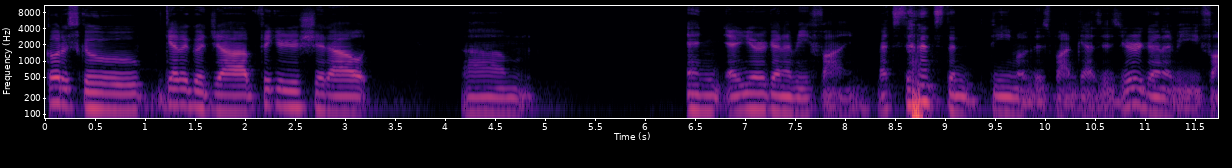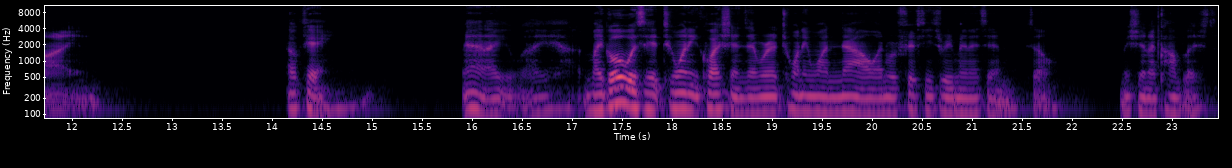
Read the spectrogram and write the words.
go to school, get a good job, figure your shit out, um, and you're gonna be fine. That's that's the theme of this podcast is you're gonna be fine. Okay. Man, I, I my goal was hit 20 questions and we're at 21 now and we're 53 minutes in. So, mission accomplished.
